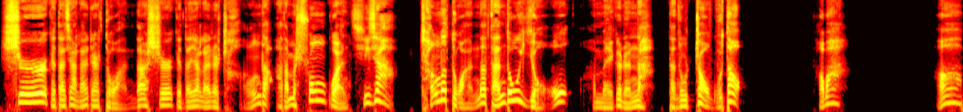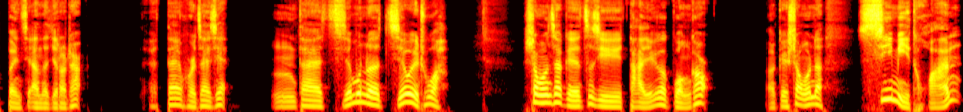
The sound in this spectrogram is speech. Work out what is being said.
时而给大家来点短的，时而给大家来点长的啊，咱们双管齐下，长的短的咱都有。每个人呐，咱都照顾到，好吧？好，本期案子就到这儿，待会儿再见。嗯，在节目的结尾处啊，尚文再给自己打一个广告。啊，给尚文的西米团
